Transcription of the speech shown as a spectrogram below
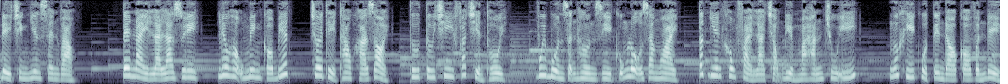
để Trình Nhiên xen vào. Tên này là La Duy, Liêu Hậu Minh có biết, chơi thể thao khá giỏi, thứ tứ chi phát triển thôi. Vui buồn giận hờn gì cũng lộ ra ngoài, tất nhiên không phải là trọng điểm mà hắn chú ý. Ngữ khí của tên đó có vấn đề.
